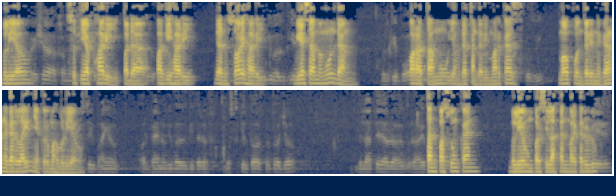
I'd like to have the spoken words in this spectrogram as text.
beliau setiap hari pada pagi hari dan sore hari biasa mengundang para tamu yang datang dari markas maupun dari negara-negara lainnya ke rumah beliau. Tanpa sungkan, beliau mempersilahkan mereka duduk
